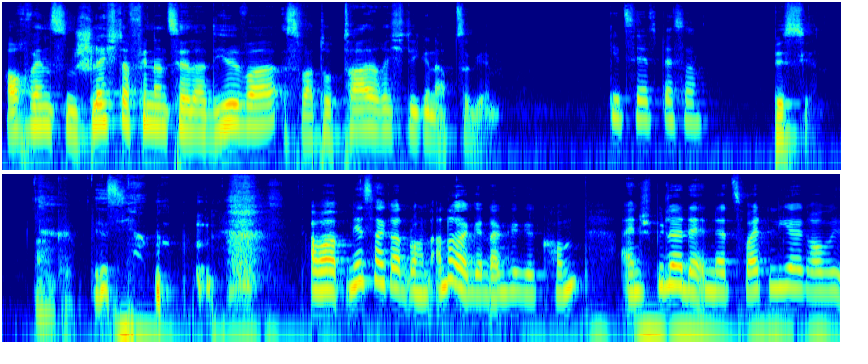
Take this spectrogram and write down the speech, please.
auch wenn es ein schlechter finanzieller Deal war, es war total richtig, ihn abzugeben. Geht's dir jetzt besser? Bisschen. Danke. Bisschen. Aber mir ist ja gerade noch ein anderer Gedanke gekommen. Ein Spieler, der in der zweiten Liga, glaube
